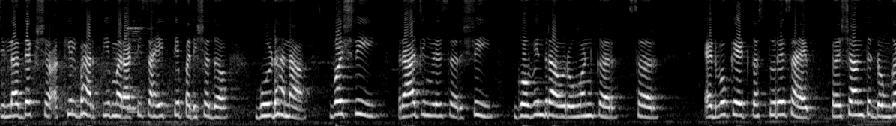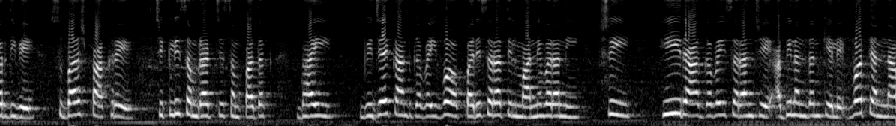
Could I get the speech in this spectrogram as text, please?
जिल्हाध्यक्ष अखिल भारतीय मराठी साहित्य परिषद बुलढाणा व Shri Raj Ingle sir Shri Govindrao Rohankar sir advocate Kasture साहेब प्रशांत डोंगरदिवे सुभाष पाखरे चिखली सम्राटचे संपादक भाई विजयकांत गवई व परिसरातील मान्यवरांनी श्री ही रा गवई सरांचे अभिनंदन केले व त्यांना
